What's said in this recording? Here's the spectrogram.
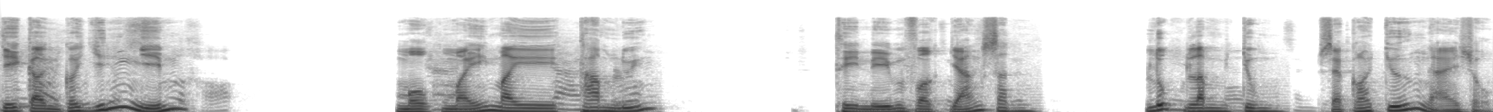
Chỉ cần có dính nhiễm Một mảy may tham luyến, Thì niệm Phật giảng sanh Lúc lâm chung sẽ có chướng ngại rồi.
